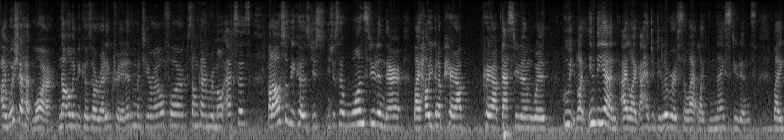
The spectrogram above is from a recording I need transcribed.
I wish I had more, not only because I already created the material for some kind of remote access, but also because just you just have one student there, like how are you gonna pair up pair up that student with who like in the end I like I had to deliver select like nice students, like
